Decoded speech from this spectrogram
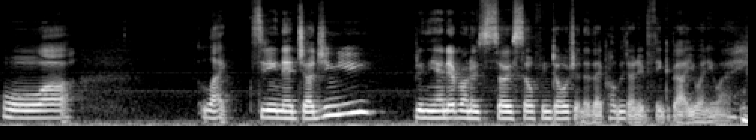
Or like sitting there judging you? But in the end, everyone is so self indulgent that they probably don't even think about you anyway.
